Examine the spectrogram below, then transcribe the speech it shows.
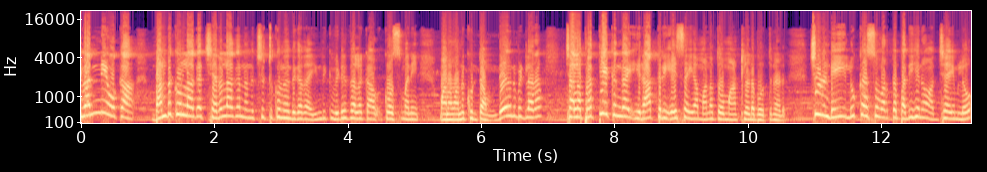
ఇవన్నీ ఒక బంధకంలాగా చెరలాగా నన్ను చుట్టుకున్నది కదా ఇందుకు విడుదల కోసమని మనం అనుకుంటాం. దేవుని బిడ్డలారా చాలా ప్రత్యేకంగా ఈ రాత్రి ఏసయ్య మనతో మాట్లాడబోతున్నాడు. చూడండి లుకాసు వార్త పదిహేనో అధ్యాయంలో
